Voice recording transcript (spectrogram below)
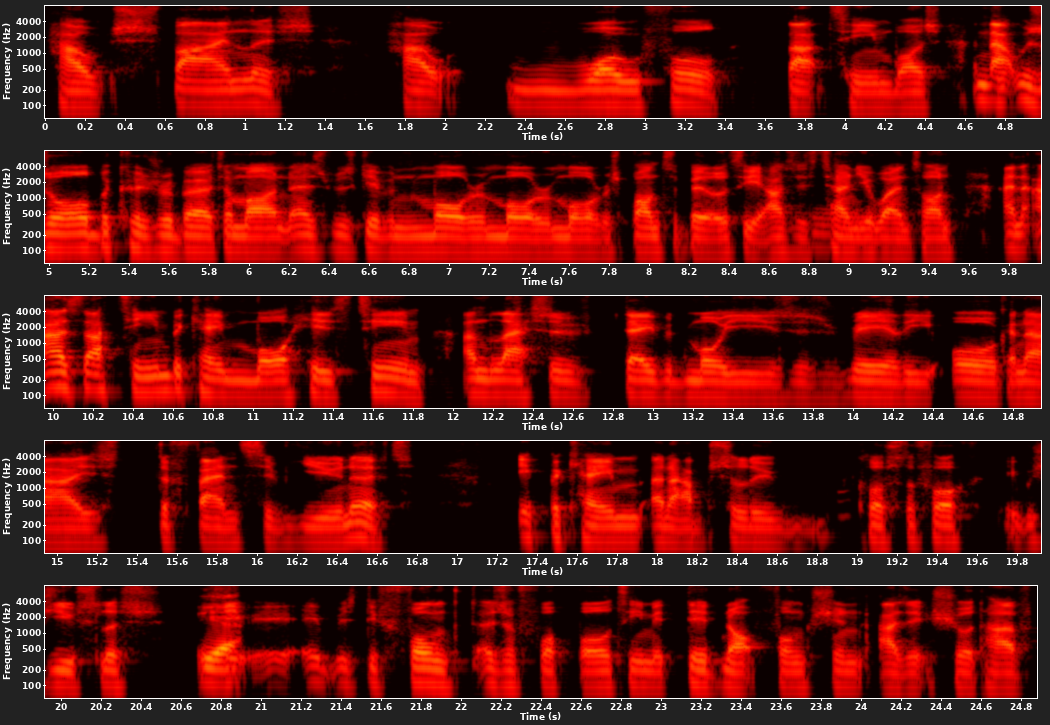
How spineless, how woeful that team was, and that was all because Roberto Martinez was given more and more and more responsibility as his tenure mm. went on, and as that team became more his team and less of David Moyes' really organised defensive unit. It became an absolute clusterfuck. It was useless. Yeah. It, it- it was defunct as a football team. It did not function as it should have.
